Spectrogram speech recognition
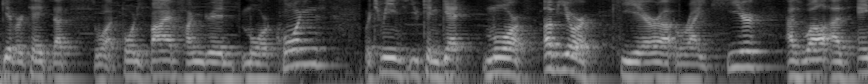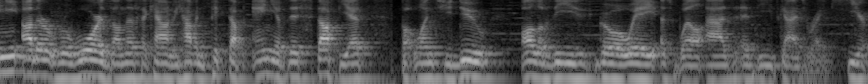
give or take, that's what, 4,500 more coins, which means you can get more of your Kiera right here as well as any other rewards on this account. We haven't picked up any of this stuff yet, but once you do, all of these go away as well as these guys right here.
